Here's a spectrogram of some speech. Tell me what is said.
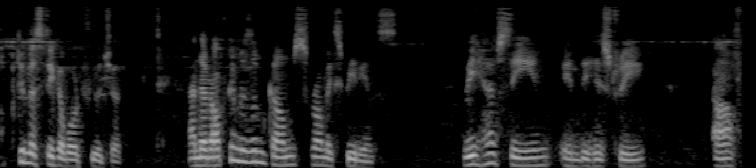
optimistic about future and that optimism comes from experience. We have seen in the history of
